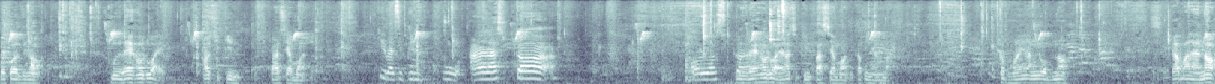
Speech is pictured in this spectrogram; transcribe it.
ไปก่อนพี่น้องมือแรกเขาด้วยเขาสิกินปลาแซลมอน ที่ว่าสิบินปูอลาสก้าอลาสก้ามื้อได้เฮาด้วยเฮาสิบินปลาแซลมอนกับอิยังบ่กับหอยนางรมเนาะกับอันนั้นเนาะ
